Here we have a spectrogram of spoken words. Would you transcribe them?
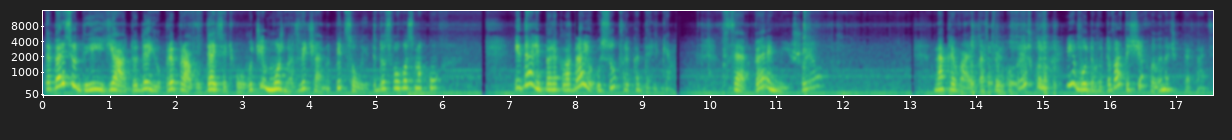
Тепер сюди я додаю приправу 10 овочів, можна, звичайно, підсолити до свого смаку. І далі перекладаю у суп фрикадельки. Все перемішую, накриваю кастрюльку кришкою і буду готувати ще хвилиночок 15.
